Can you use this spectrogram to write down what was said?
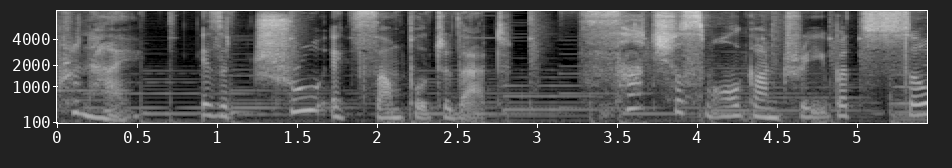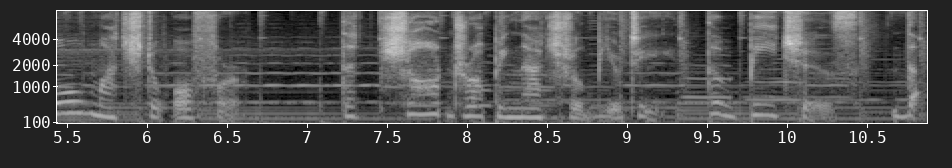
Brunei is a true example to that. Such a small country, but so much to offer. The jaw dropping natural beauty, the beaches, the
